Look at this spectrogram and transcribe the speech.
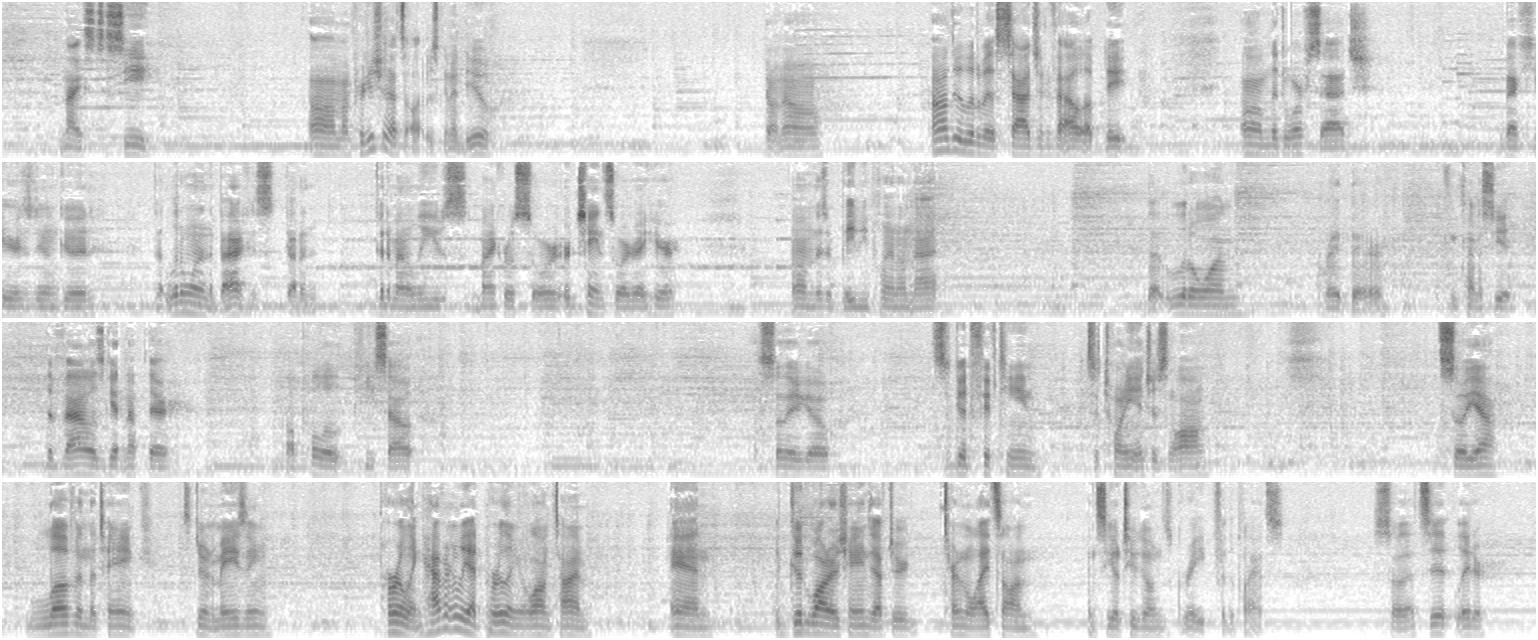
nice to see. Um I'm pretty sure that's all I was gonna do. Don't know I'll do a little bit of Sag and Val update. Um, the dwarf Sag back here is doing good. That little one in the back has got a good amount of leaves. Micro sword or chain sword right here. Um, there's a baby plant on that. That little one right there. You can kind of see it. The Val is getting up there. I'll pull a piece out. So there you go. It's a good 15 to 20 inches long. So yeah, loving the tank. It's doing amazing. Pearling. Haven't really had pearling in a long time. And a good water change after turning the lights on and CO2 going is great for the plants. So that's it. Later.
